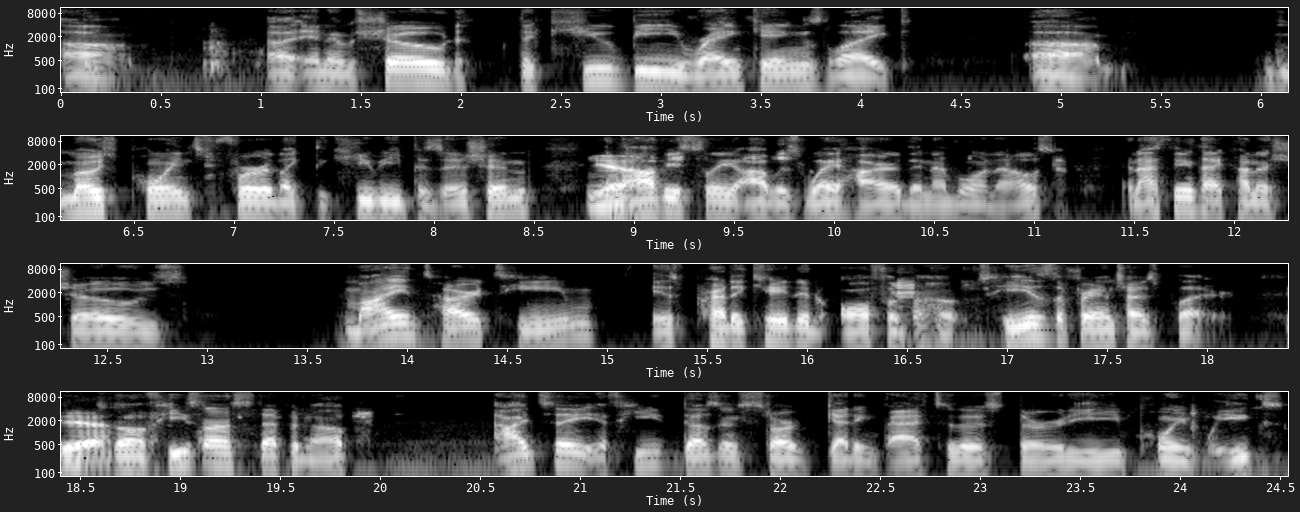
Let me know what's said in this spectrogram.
um, uh, and it showed the QB rankings, like um, most points for like the QB position. And yeah, obviously, I was way higher than everyone else, and I think that kind of shows my entire team is predicated off of Mahomes. He is the franchise player. Yeah, So if he's not stepping up, I'd say if he doesn't start getting back to those 30 point weeks,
